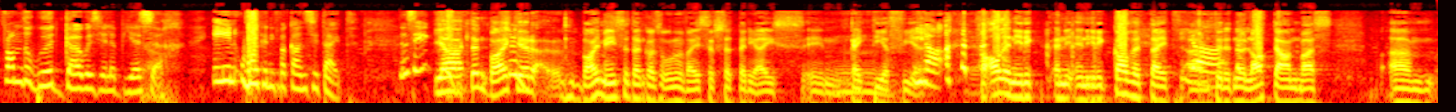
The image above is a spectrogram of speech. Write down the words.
from the word go is julle besig. En ook in die vakansietyd. Dis ek. Ja, ek dink baie keer uh, baie mense dink as onderwysers sit by die huis en kyk TV. Ja. Veral in hierdie in in hierdie COVID tyd, um, Ja. toe dit nou lockdown was. Um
